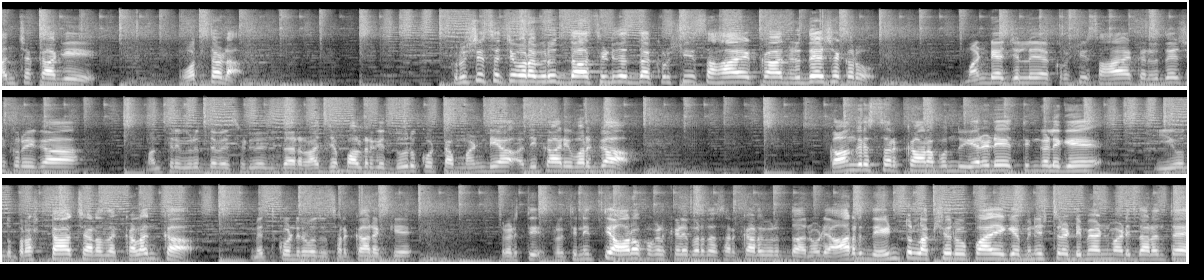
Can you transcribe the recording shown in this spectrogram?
ಲಂಚಕ್ಕಾಗಿ ಒತ್ತಡ. ಕೃಷಿ ಸಚಿವರ ವಿರುದ್ಧ ಸಿಡಿದದ್ದ ಕೃಷಿ ಸಹಾಯಕ ನಿರ್ದೇಶಕರು. ಮಂಡ್ಯ ಜಿಲ್ಲೆಯ ಕೃಷಿ ಸಹಾಯಕ ನಿರ್ದೇಶಕರು ಈಗ ಮಂತ್ರಿ ವಿರುದ್ಧವೇ ಸಿಡಿದಿದ್ದಾರೆ ರಾಜ್ಯಪಾಲರಿಗೆ ದೂರು ಕೊಟ್ಟ ಮಂಡ್ಯ ಅಧಿಕಾರಿ ವರ್ಗ. ಕಾಂಗ್ರೆಸ್ ಸರ್ಕಾರ ಬಂದು ಎರಡೇ ತಿಂಗಳಿಗೆ ಈ ಒಂದು ಭ್ರಷ್ಟಾಚಾರದ ಕಳಂಕ ಮೆತ್ಕೊಂಡಿರುವುದು ಸರ್ಕಾರಕ್ಕೆ. ಪ್ರತಿ, ಪ್ರತಿನಿತ್ಯ ಆರೋಪಗಳು ಕೇಳಿಬರ್ತಾ ಸರ್ಕಾರದ ವಿರುದ್ಧ. ನೋಡಿ, ಆರರಿಂದ ಎಂಟು ಲಕ್ಷ ರೂಪಾಯಿಗೆ ಮಿನಿಸ್ಟರ್ ಡಿಮ್ಯಾಂಡ್ ಮಾಡಿದ್ದಾರಂತೆ.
